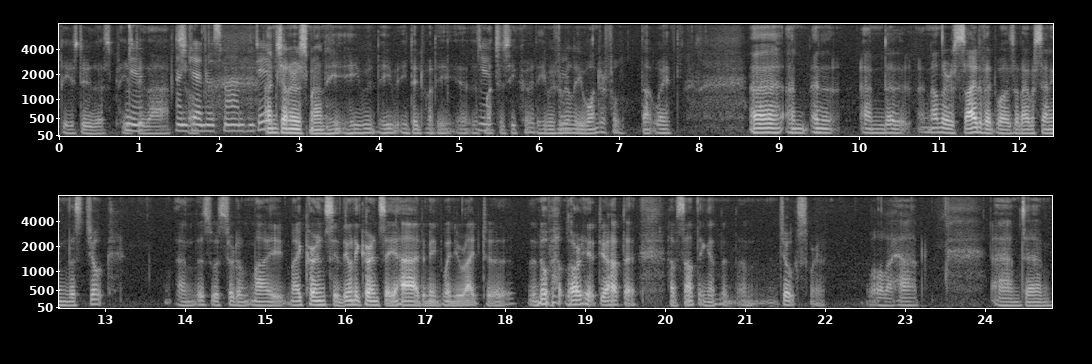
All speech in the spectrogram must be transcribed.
please do this, please Yeah. do that. And So- generous man, he did. and generous man, he he would, he, he did what he as Yeah. much as he could. He was Yeah. really wonderful that way. Uh, and and and uh, another side of it was that I was sending this joke, and this was sort of my my currency, the only currency I had. I mean, when you write to the Nobel laureate, you have to have something, and, and jokes were all I had. And um,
